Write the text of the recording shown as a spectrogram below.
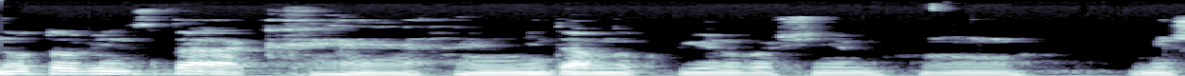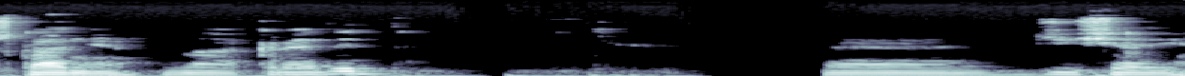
No to więc tak, e, niedawno kupiłem właśnie mm, mieszkanie na kredyt. E, Dzisiaj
